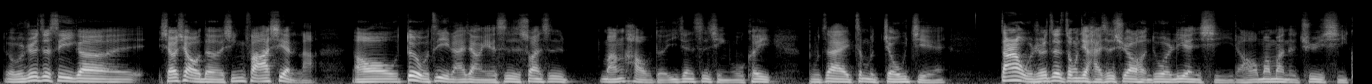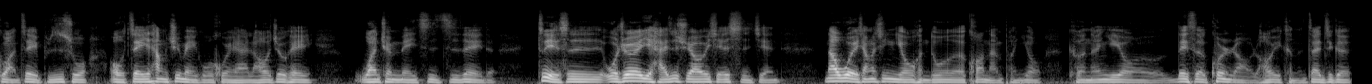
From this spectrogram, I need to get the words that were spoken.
对我觉得这是一个小小的新发现啦。然后对我自己来讲，也是算是蛮好的一件事情。我可以不再这么纠结。当然，我觉得这中间还是需要很多的练习，然后慢慢的去习惯。这也不是说哦，这一趟去美国回来，然后就可以完全没事之类的。这也是我觉得也还是需要一些时间。那我也相信有很多的跨男朋友可能也有类似的困扰，然后也可能在这个。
